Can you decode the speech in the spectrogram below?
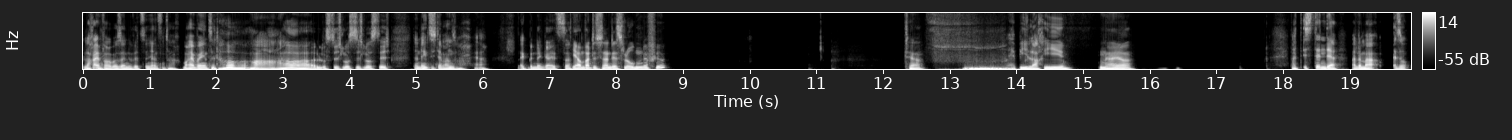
Lach einfach über seine Witze den ganzen Tag. Mach einfach die ganze Zeit, ha, ha, ha, lustig, lustig, lustig. Dann denkt sich der Mann so, ach, ja, ich bin der Geilste. Ja, und was ist dann der Slogan dafür? Tja, Happy, Lachi. naja. Was ist denn der, warte mal, also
